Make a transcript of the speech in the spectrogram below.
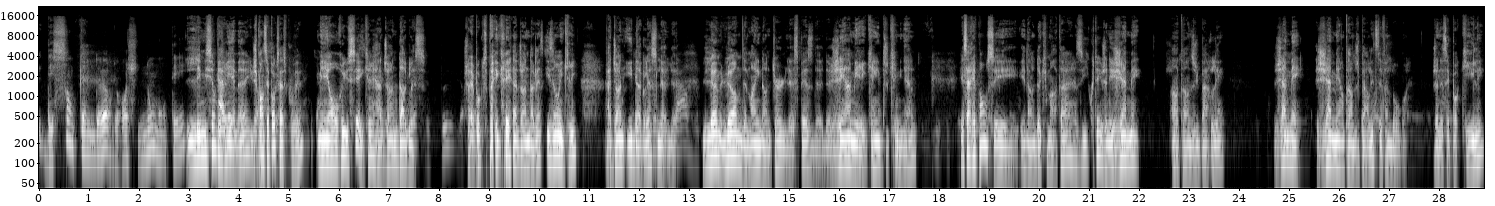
des centaines d'heures de roches non montées. L'émission Quatrième œil, je pensais pas que ça se pouvait, mais ils ont réussi à écrire à John Douglas. Je savais pas que tu peux écrire à John Douglas. Ils ont écrit à John E. Douglas, le- le- l'homme de Mindhunter, l'espèce de, géant américain du criminel. Et sa réponse est, dans le documentaire. Elle dit Écoutez, je n'ai jamais entendu parler, jamais, jamais entendu parler de Stéphane Beauvoir. Je ne sais pas qui il est.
